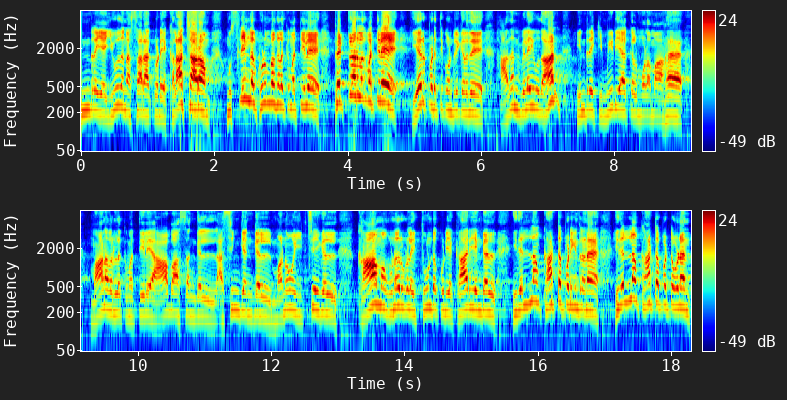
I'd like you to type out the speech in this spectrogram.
இன்றைய யூத நசாராக்களுடைய கலாச்சாரம் முஸ்லீம்கள் குடும்பங்களுக்கு மத்தியிலே பெற்றோர்களுக்கு மத்தியிலே ஏற்படுத்தி கொண்டிருக்கிறது. அதன் விளைவுதான் இன்றைக்கு மீடியாக்கள் மூலமாக மாணவர்களுக்கு மத்தியிலே ஆபாசங்கள் அசிங்கங்கள் மனோ இச்சைகள் காம உணர்வுகளை தூண்டக்கூடிய காரியங்கள் இதெல்லாம் காட்டப்படுகின்றன. இதெல்லாம் காட்டப்பட்டவுடன்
